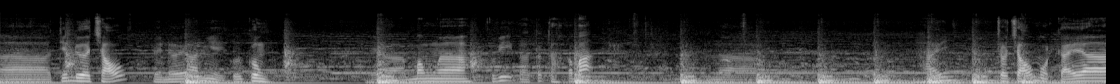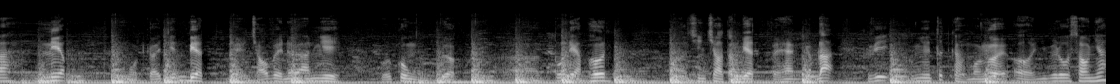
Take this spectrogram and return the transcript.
Ờ, à, tiễn đưa cháu về nơi an nghỉ cuối cùng. Thì, à, mong à, quý vị và tất cả các bạn là hãy cho cháu một cái à, niệm một cái tiễn biệt để cháu về nơi an nghỉ cuối cùng được à, tốt đẹp hơn. À, xin chào tạm biệt và hẹn gặp lại quý vị cũng như tất cả mọi người ở những video sau nhé.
